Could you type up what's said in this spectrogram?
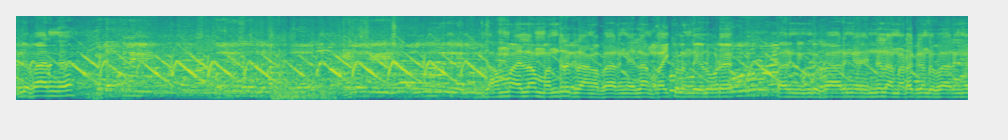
இங்க பாருங்க. அம்மா எல்லாம் வந்திருக்கிறாங்க பாருங்க எல்லாம் கை குழந்தைகளோடு. பாருங்க இங்க பாருங்க என்னெல்லாம் நடக்குன்னு பாருங்க.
